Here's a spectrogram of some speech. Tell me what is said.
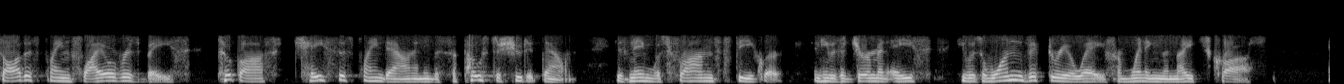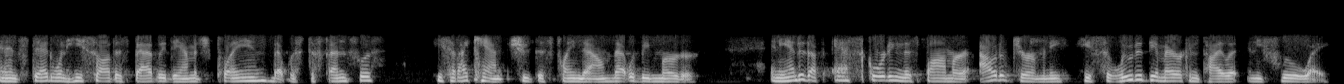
saw this plane fly over his base, took off, chased this plane down, and he was supposed to shoot it down. His name was Franz Stigler, and he was a German ace. He was one victory away from winning the Knight's Cross. And instead, when he saw this badly damaged plane that was defenseless, he said, I can't shoot this plane down. That would be murder. And he ended up escorting this bomber out of Germany. He saluted the American pilot and he flew away.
